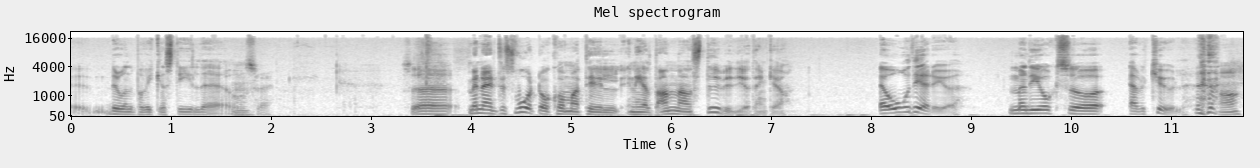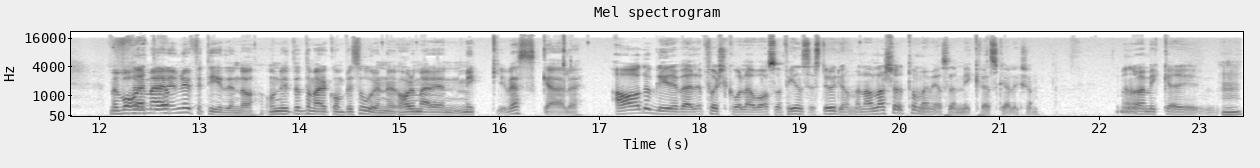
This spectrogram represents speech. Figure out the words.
eh, beroende på vilken stil det är och Mm. sådär. Så, Men är det inte svårt att komma till en helt annan studio, tänker jag? jo det är det ju. Men det är också jävligt kul. Ja. Men vad har du med att dig nu för tiden då? Om du inte tar med dig kompressoren nu, har du med dig en mickväska eller? Ja, då blir det väl först kolla vad som finns i studion. Men annars så tar man med sig en mickväska liksom. Med några mickar i Mm.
